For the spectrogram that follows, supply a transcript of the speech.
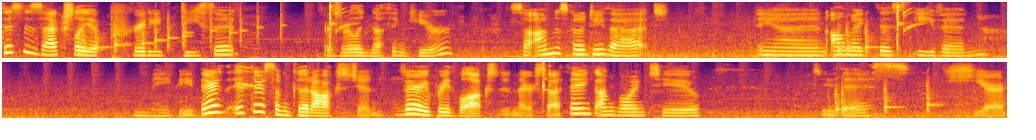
this is actually a pretty decent... There's really nothing here. So I'm just going to do that. And I'll make this even. Maybe. There's, there's some good oxygen. Very breathable oxygen there. So I think I'm going to do this here.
